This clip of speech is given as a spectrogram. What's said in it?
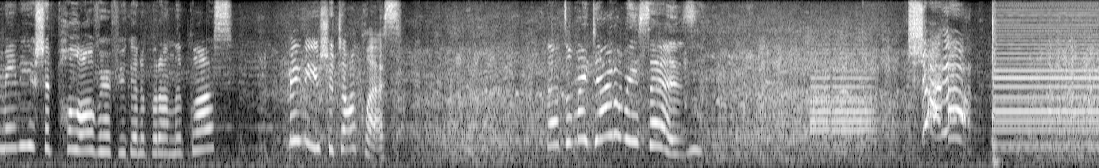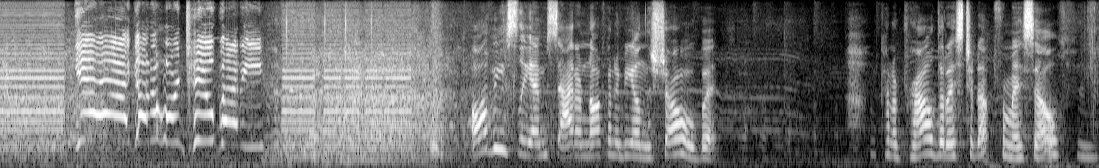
maybe you should pull over if you're gonna put on lip gloss. Maybe you should talk less. That's what my dad always says. Shut up! Yeah, I got a horn too, buddy! Obviously, I'm sad I'm not gonna be on the show, but I'm kind of proud that I stood up for myself. And...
